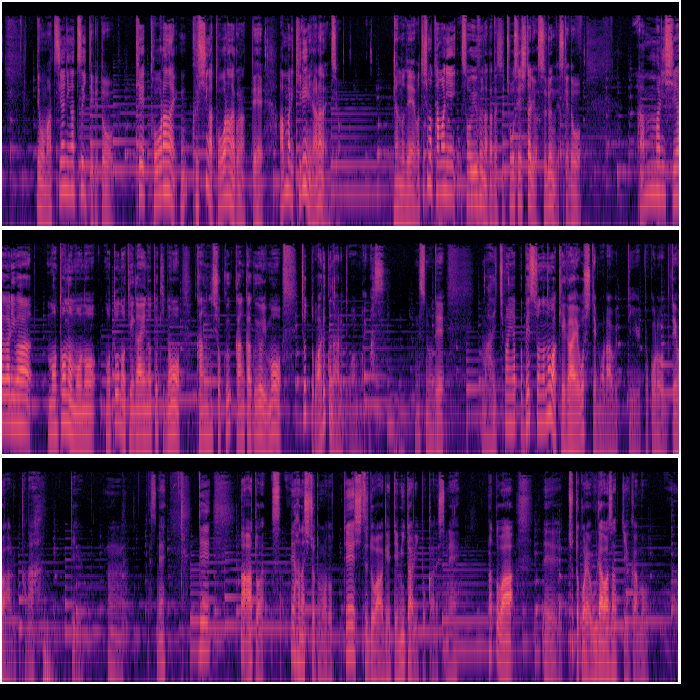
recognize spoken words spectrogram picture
でも松ヤニがついてると毛通らないん？櫛が通らなくなってあんまり綺麗にならないんですよ。なので私もたまにそういう風な形で調整したりはするんですけどあんまり仕上がりは元のもの元の毛替えの時の感触感覚よりもちょっと悪くなるとは思います。ですのでまあ一番やっぱベストなのは毛替えをしてもらうっていうところではあるかなっていう、うん、ですね。で、まあ、あとはで話ちょっと戻って湿度を上げてみたりとかですねあとは、えー、ちょっとこれは裏技っていうかも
